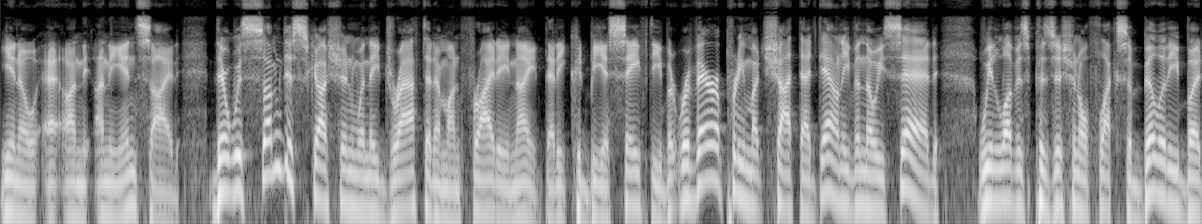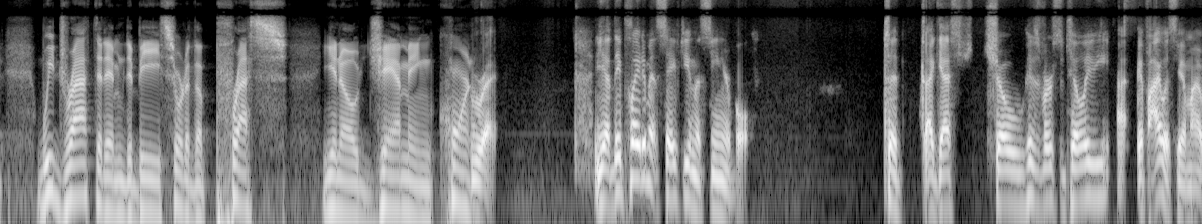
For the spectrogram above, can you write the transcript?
you know on the on the inside. There was some discussion when they drafted him on Friday night that he could be a safety, but Rivera pretty much shot that down even though he said we love his positional flexibility, but we drafted him to be sort of a press, you know, jamming corner. Right. Yeah, they played him at safety in the Senior Bowl to, I guess, show his versatility. If I was him, I,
